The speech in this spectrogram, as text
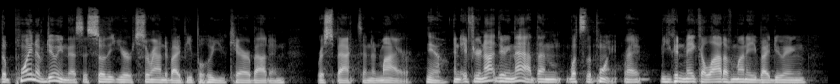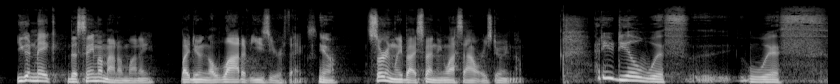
the point of doing this is so that you're surrounded by people who you care about and respect and admire. Yeah. And if you're not doing that, then what's the point, right? You can make a lot of money by doing you can make the same amount of money by doing a lot of easier things. Yeah. Certainly by spending less hours doing them. How do you deal with with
